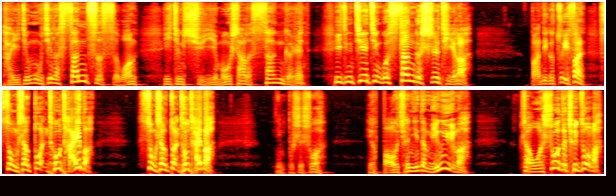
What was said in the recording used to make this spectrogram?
他已经目击了三次死亡，已经蓄意谋杀了三个人，已经接近过三个尸体了。把那个罪犯送上断头台吧，送上断头台吧。您不是说？要保全您的名誉吗？照我说的去做吧，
